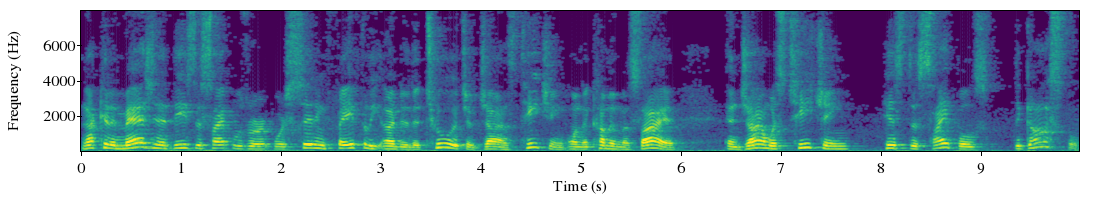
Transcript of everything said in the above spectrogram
And I can imagine that these disciples were, were sitting faithfully under the tutelage of John's teaching on the coming Messiah, and John was teaching his disciples the gospel.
